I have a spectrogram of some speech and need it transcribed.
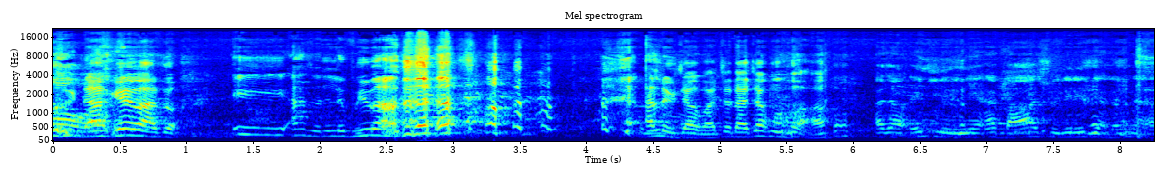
ဘူးနားခဲ့ပါဆိုအေးအဲ့ဒါလည်းပြီးပါအဲ့လိုကြောက်ပါကျွန်တော်ကြောက်မှာပါအားကြောင့်အင်ဂျင်နီယာအပ်ပါရွှေလေးလေးပြန်လုံးနေတာ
